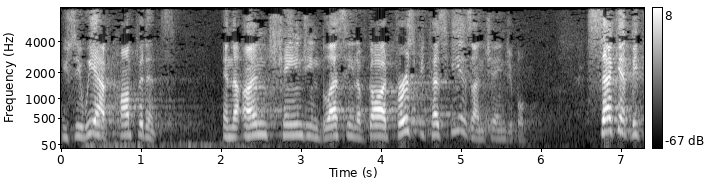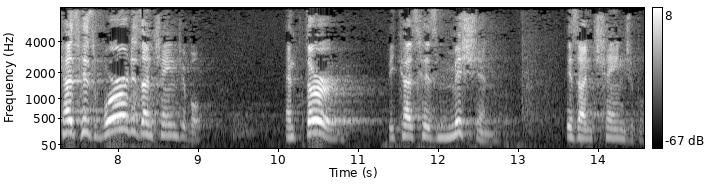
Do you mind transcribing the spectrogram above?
You see, we have confidence in the unchanging blessing of God, first because He is unchangeable. Second, because His Word is unchangeable. And third, because His mission is unchangeable.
